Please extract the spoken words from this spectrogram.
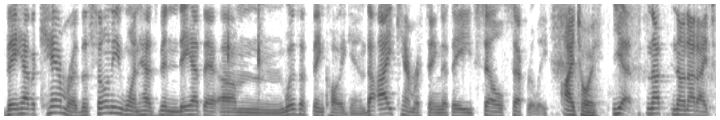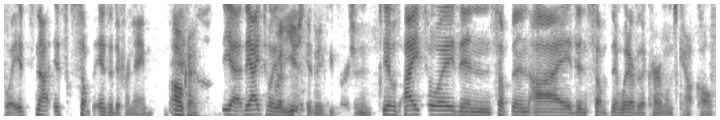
they have a camera. The Sony one has been. They have that. Um, what is that thing called again? The eye camera thing that they sell separately. EyeToy. Yes, not no, not EyeToy. It's not. It's something. It's a different name. Okay. Yeah, the EyeToy was it used to be. version. It was EyeToy, then something i, then something whatever the current one's called.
